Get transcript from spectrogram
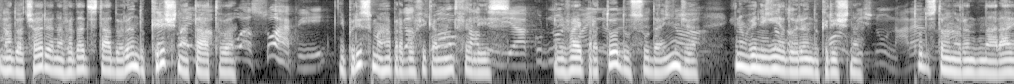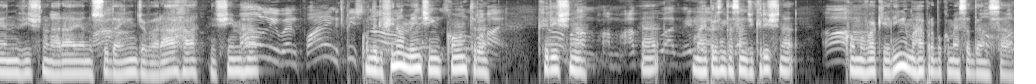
Madhacharya, na verdade, está adorando Krishna Tattva. E por isso Mahaprabhu fica muito feliz. Ele vai para todo o sul da Índia e não vê ninguém adorando Krishna. Todos estão honorando Narayan, Vishnu Narayan, sul da Índia, Varaha, Nishimha. Quando ele finalmente encontra Krishna, é, uma representação de Krishna como vaqueirinho, Mahaprabhu começa a dançar.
